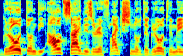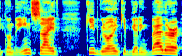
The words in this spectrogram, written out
Growth on the outside is a reflection of the growth we make on the inside. Keep growing, keep getting better.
